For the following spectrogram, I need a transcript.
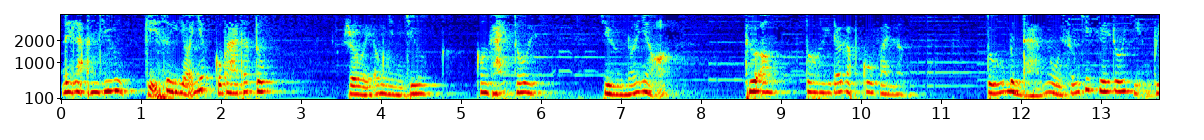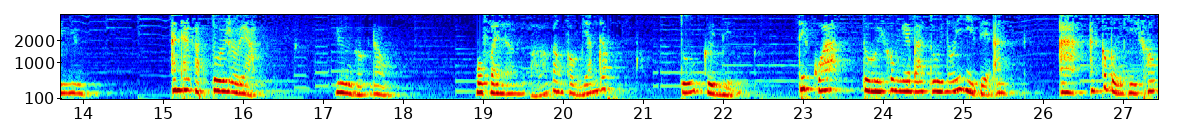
Đây là anh Dương, kỹ sư giỏi nhất của ba đó Tú. Rồi ông nhìn Dương, con gái tôi. Dương nói nhỏ, Thưa ông, tôi đã gặp cô vài lần. Tú bình thản ngồi xuống chiếc ghế đối diện với Dương. Anh đã gặp tôi rồi à? Dương gật đầu. Một vài lần ở văn phòng giám đốc. Tú cười mỉm. Tiếc quá, tôi không nghe ba tôi nói gì về anh. À, anh có bận gì không?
